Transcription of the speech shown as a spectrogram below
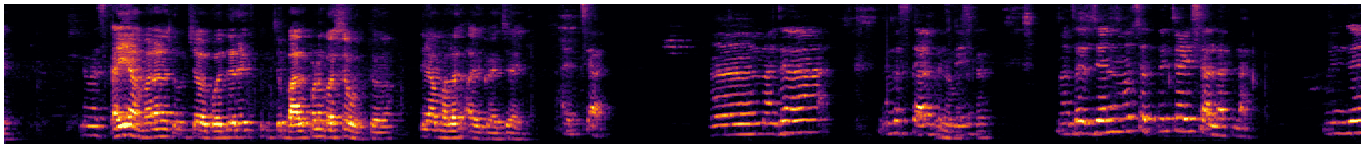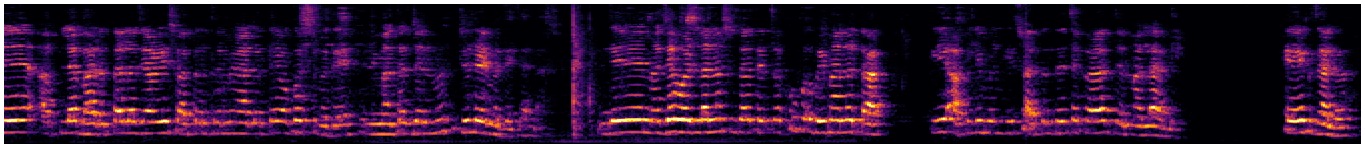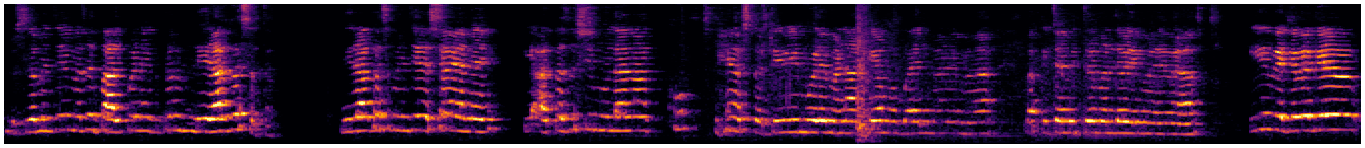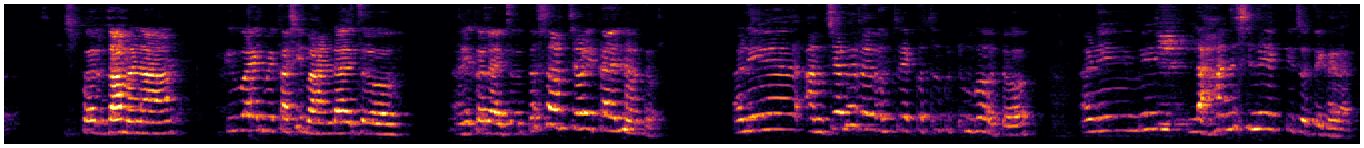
नमस्कार. ताई आम्हाला ना तुमच्या अगोदर एक तुमचं बालपण कसं होतं ते आम्हाला ऐकायचं आहे. अच्छा. माझा नमस्कार नमस्कार. माझा जन्म सत्तेचाळीस सालातला. म्हणजे आपल्या भारताला ज्यावेळी स्वातंत्र्य मिळालं ते ऑगस्टमध्ये आणि माझा जन्म जुलैमध्ये झाला. म्हणजे माझ्या वडिलांना सुद्धा त्याचा खूप अभिमान होता की आपली मुलगी स्वातंत्र्याच्या काळात जन्माला आली. हे एक झालं. दुसरं म्हणजे माझं बालपण एकदम निरागस होतं. निरागस म्हणजे अशा याने की आता जशी मुलांना खूप हे असतं टी व्हीमुळे म्हणा किंवा मोबाईलमुळे म्हणा बाकीच्या मित्रमंडळीमुळे म्हणा की वेगवेगळे स्पर्धा म्हणा किंवा एकमेकाशी भांडायचं हे करायचं? तसं आमच्या वेळी काय नव्हतं. आणि आमच्या घरात आमचं एकत्र कुटुंब होतं. आणि मी लहान अशी मी एकटीच होते घरात.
